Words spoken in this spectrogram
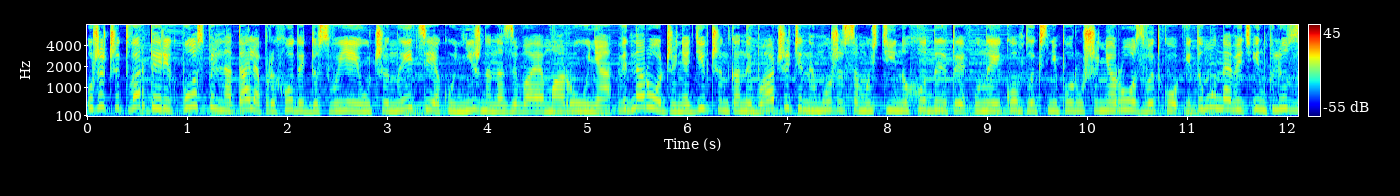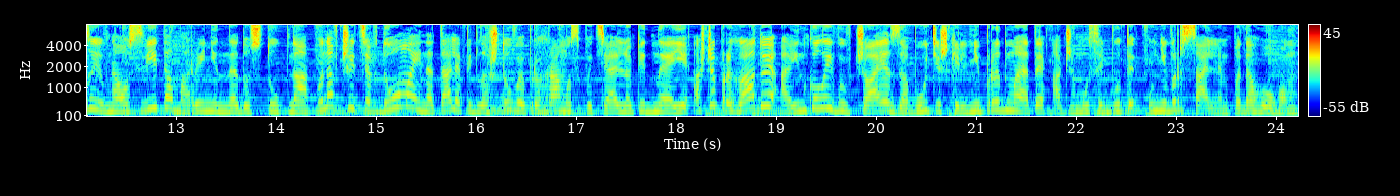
Уже четвертий рік поспіль Наталя приходить до своєї учениці, яку ніжно називає Маруня. Від народження дівчинка не бачить і не може самостійно ходити. У неї комплексні порушення розвитку, і тому навіть інклюзивна освіта Марині недоступна. Вона вчиться вдома, і Наталя підлаштовує програму спеціально під неї. А ще пригадує, а інколи й вивчає забуті шкільні предмети, адже мусить бути універсальним педагогом.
